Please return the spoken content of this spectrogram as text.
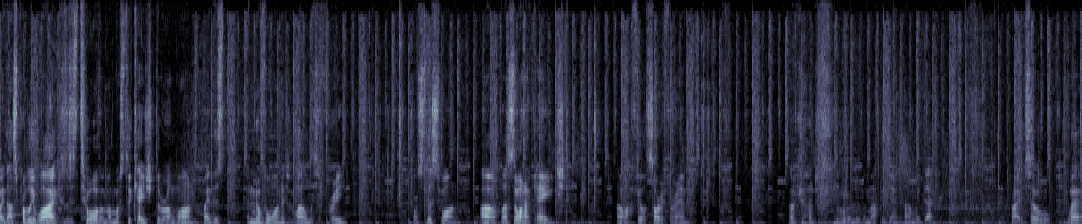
Wait, that's probably why, because there's two of them. I must have caged the wrong one. Wait, there's another one as well? There's three? What's this one? Oh, that's the one I caged. Oh, I feel sorry for him. Oh god, we're under the map again, and we're dead. Right, so where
